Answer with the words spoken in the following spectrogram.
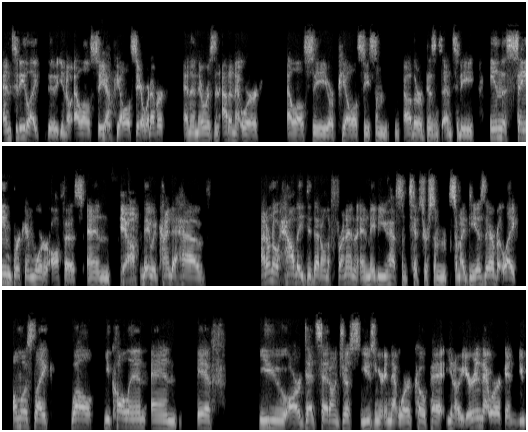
entity, like the, you know, LLC yeah. or PLLC or whatever. And then there was an out-of-network LLC or PLLC, some other business entity in the same brick and mortar office. And yeah. they would kind of have, I don't know how they did that on the front end. And maybe you have some tips or some, some ideas there, but like almost like, well, you call in and if you are dead set on just using your in-network copay, you know, you're in network and you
